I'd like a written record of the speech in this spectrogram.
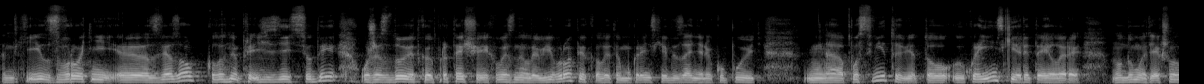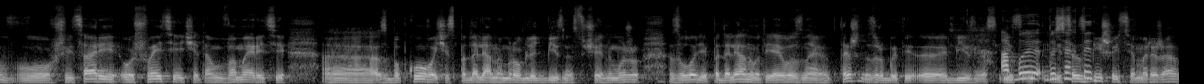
такий зворотній е, зв'язок, коли вони приїздять сюди, уже з довідкою про те, що їх визнали в Європі, коли там українських дизайнерів купують е, по світові, то українські ретейлери, ну думають, якщо в Швейцарії, у Швеції чи там в Америці з Бабкова чи з Подоляном роблять бізнес, що я не можу з Володією Подоляном, от я його знаю, теж зробити бізнес. Аби і, це- і це збільшується мережа.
